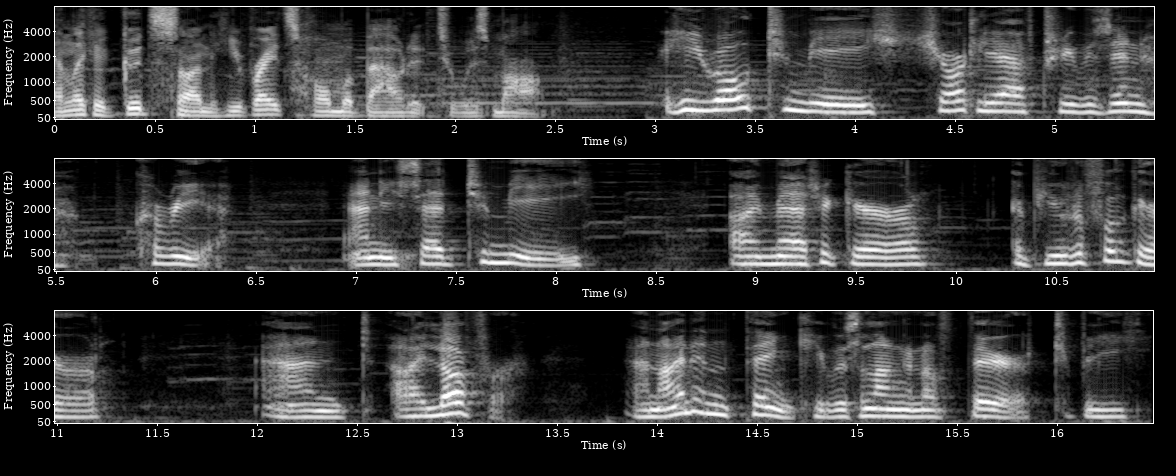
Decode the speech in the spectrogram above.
And like a good son, he writes home about it to his mom. He wrote to me shortly after he was in Korea. And he said to me, I met a girl, a beautiful girl, and I love her. And I didn't think he was long enough there to be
